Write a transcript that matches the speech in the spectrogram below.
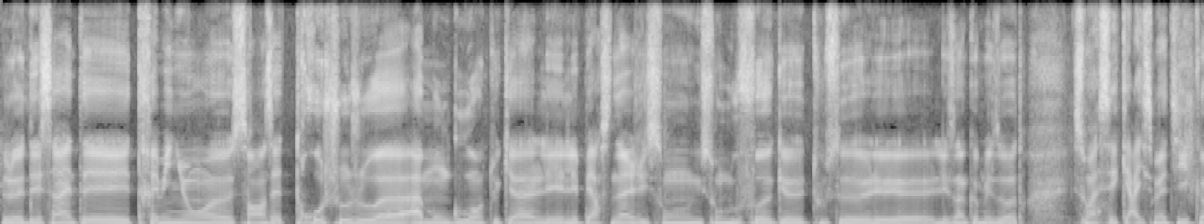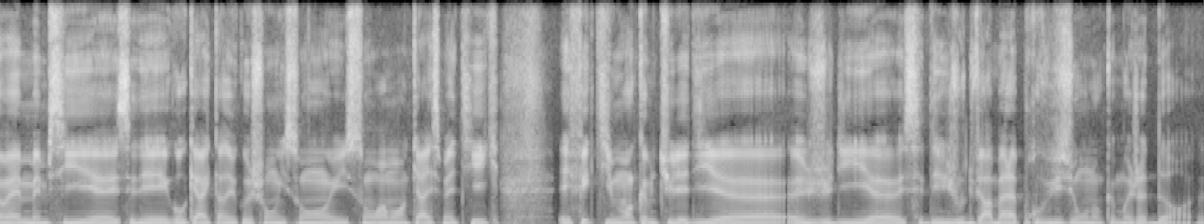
Le dessin était très mignon, euh, sans être trop shoujo à, à mon goût. En tout cas, les, les personnages, ils sont, ils sont loufoques, euh, tous euh, les, les uns comme les autres. Ils sont assez charismatiques quand même, même si euh, c'est des gros caractères de cochon. Ils sont, ils sont vraiment charismatiques. Effectivement, comme tu l'as dit, euh, euh, Julie, euh, c'est des joutes verbales à profusion. Donc euh, moi, j'adore euh,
